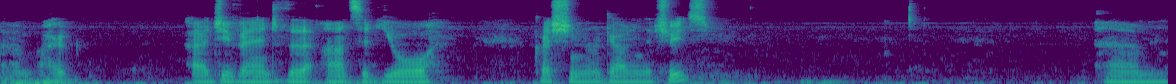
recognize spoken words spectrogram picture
Um, I hope uh, Jivand that answered your question regarding the tutes. Um,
